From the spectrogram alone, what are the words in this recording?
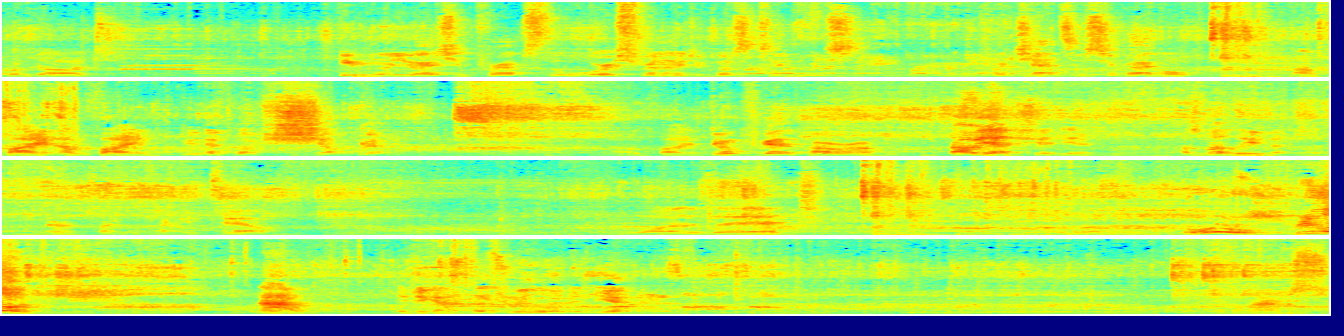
Oh god. Even though you're actually perhaps the worst run out of us two, which for chance of survival. I'm fine, I'm fine, Dude, I've got a shotgun. I'm fine. Don't forget the power up. Oh yeah, shit, yeah. I was about to leave it. but- No, it's fine. I can tell. Was it? Ooh, reload! Now, if you can. Let's reload it. Yep. Max.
